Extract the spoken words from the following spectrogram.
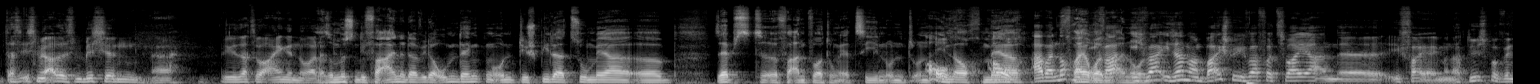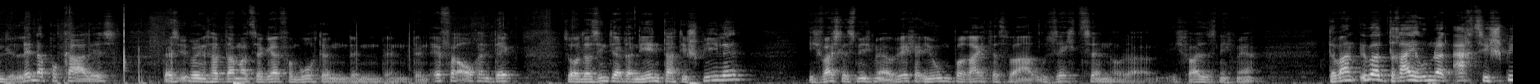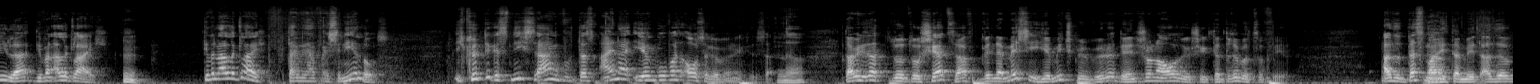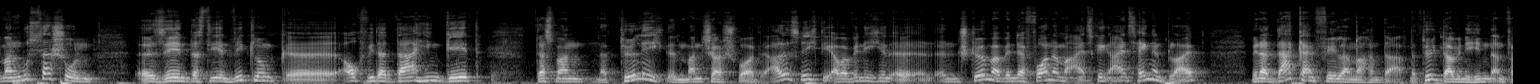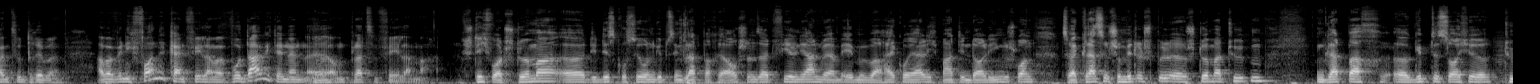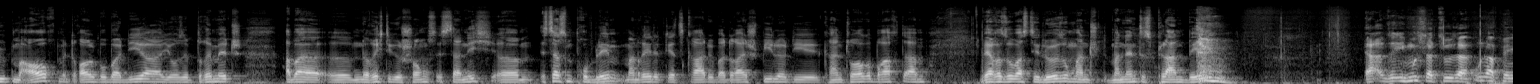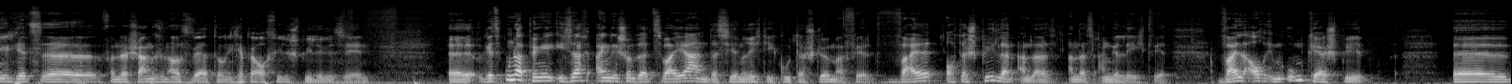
das ist mir alles ein bisschen, wie gesagt, so eingenordet. Also müssen die Vereine da wieder umdenken und die Spieler zu mehr Selbstverantwortung erziehen und, und auch, ihnen auch mehr auch. Aber noch Freiräume mal, ich war, Ich, war, ich sage mal ein Beispiel, ich war vor zwei Jahren, äh, ich fahre ja immer nach Duisburg, wenn der Länderpokal ist. Das übrigens hat damals der Gerd vom Bruch den, den, den, den Effe auch entdeckt. So, da sind ja dann jeden Tag die Spiele ich weiß jetzt nicht mehr, welcher Jugendbereich das war, U16 oder ich weiß es nicht mehr. Da waren über 380 Spieler, die waren alle gleich. Hm. Die waren alle gleich. Da habe ich gedacht, was ist denn hier los? Ich könnte jetzt nicht sagen, dass einer irgendwo was Außergewöhnliches hat. Ja. Da habe ich gesagt, so, so, scherzhaft, wenn der Messi hier mitspielen würde, der hätte schon nach Hause geschickt, der dribbelt zu viel. Also das meine ja. ich damit. Also man muss da schon äh, sehen, dass die Entwicklung äh, auch wieder dahin geht, dass man natürlich in Mannschaftssport, alles richtig, aber wenn ich äh, ein Stürmer, wenn der vorne mal eins gegen eins hängen bleibt, wenn er da keinen Fehler machen darf, natürlich darf ich nicht hinten anfangen zu dribbeln, aber wenn ich vorne keinen Fehler mache, wo darf ich denn dann äh, dem Platz einen Fehler machen? Stichwort Stürmer, äh, die Diskussion gibt es in Gladbach ja auch schon seit vielen Jahren. Wir haben eben über Heiko Herrlich, Martin Daulin gesprochen. Zwei klassische Mittelstürmertypen. In Gladbach äh, gibt es solche Typen auch mit Raul Bobadilla, Josep Drimic aber äh, eine richtige Chance ist da nicht. Ähm, ist das ein Problem? Man redet jetzt gerade über drei Spiele, die kein Tor gebracht haben. Wäre sowas die Lösung? Man, man nennt es Plan B. Ja, also ich muss dazu sagen, unabhängig jetzt äh, von der Chancenauswertung, ich habe ja auch viele Spiele gesehen. Äh, jetzt unabhängig, ich sage eigentlich schon seit zwei Jahren, dass hier ein richtig guter Stürmer fehlt, weil auch das Spiel dann anders, anders angelegt wird. Weil auch im Umkehrspiel äh,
